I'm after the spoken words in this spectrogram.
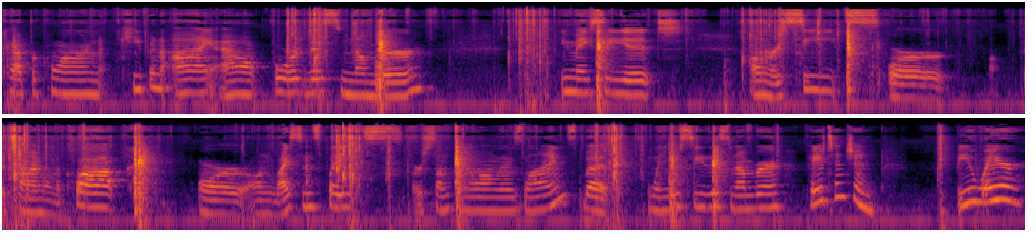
Capricorn. Keep an eye out for this number. You may see it on receipts or the time on the clock or on license plates or something along those lines. But when you see this number, pay attention. Be aware.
